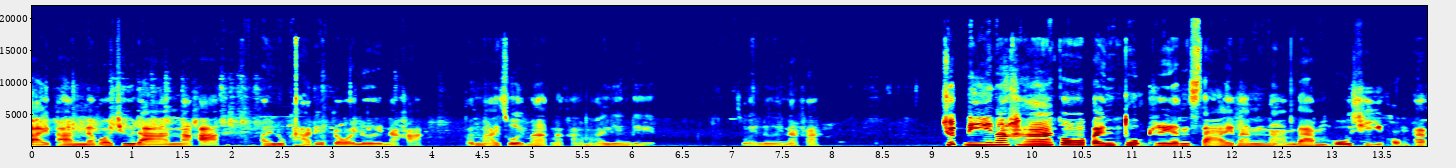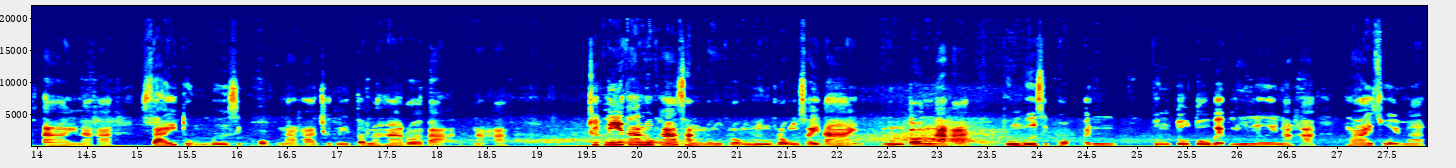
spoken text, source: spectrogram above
สายพันธุ์แล้วก็ชื่อร้านนะคะ ให้ลูกค้าเรียบร้อยเลยนะคะ ต้นไม้สวยมากนะคะ ไม้เลี้ยงเดชสวยเลยนะคะ ชุดนี้นะคะก็เป็นทุเรียนสายพันธุ์หนามดำโอชีของภาคใต้นะคะไซส์ถุงเบอร์ 16 นะคะ ชุดนี้ต้นละ 500 บาทนะคะ ชุดนี้ถ้าลูกค้าสั่งลงกล่องหนึ่งกล่องใส่ได้หนึ่งต้นนะคะ ถุงเบอร์16 เป็นถุงโตๆแบบนี้เลยนะคะ ไม้สวยมาก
